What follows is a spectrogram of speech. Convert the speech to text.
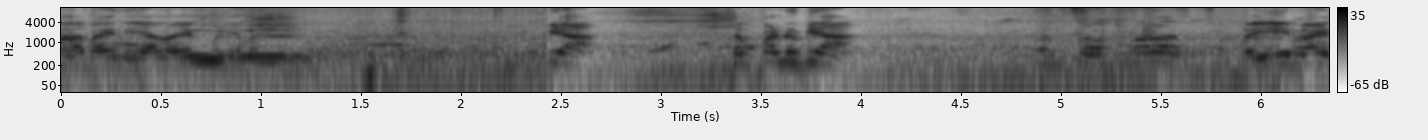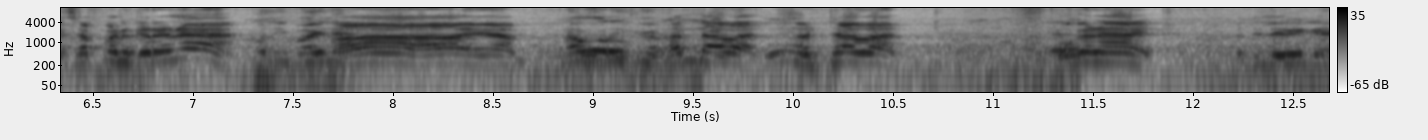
પેલા ભાઈ ની હાલો એક મિનિટ રૂપિયા છપ્પન રૂપિયા. ભાઈ એ ભાઈ છપ્પન કરે ને? હા હા એમ. સત્તાવન અઠાવન ઓગણાય બધી લેવી કે?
